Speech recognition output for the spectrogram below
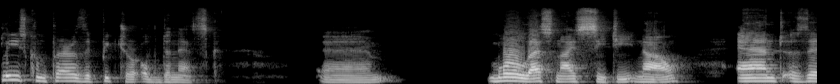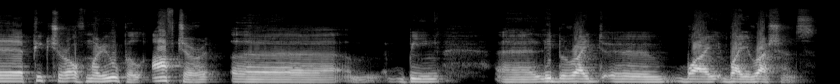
please compare the picture of Donetsk. Um, more or less nice city now, and the picture of Mariupol after uh, being uh, liberated uh, by by Russians.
